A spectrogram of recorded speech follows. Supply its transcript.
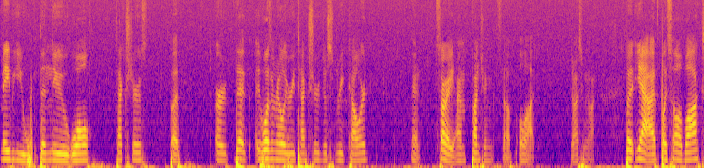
maybe the new wall textures, but or that it wasn't really retextured, just recolored. And sorry, I'm punching stuff a lot. Don't ask me why. But yeah, I've placed all the blocks.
